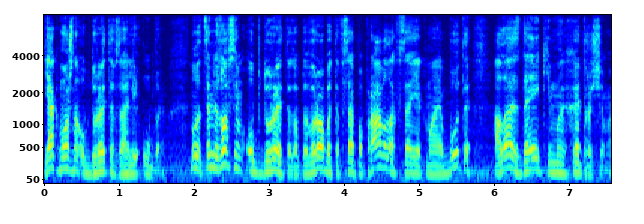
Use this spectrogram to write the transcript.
Як можна обдурити взагалі Uber? Ну, це не зовсім обдурити. Тобто ви робите все по правилах, все як має бути, але з деякими хитрощами.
